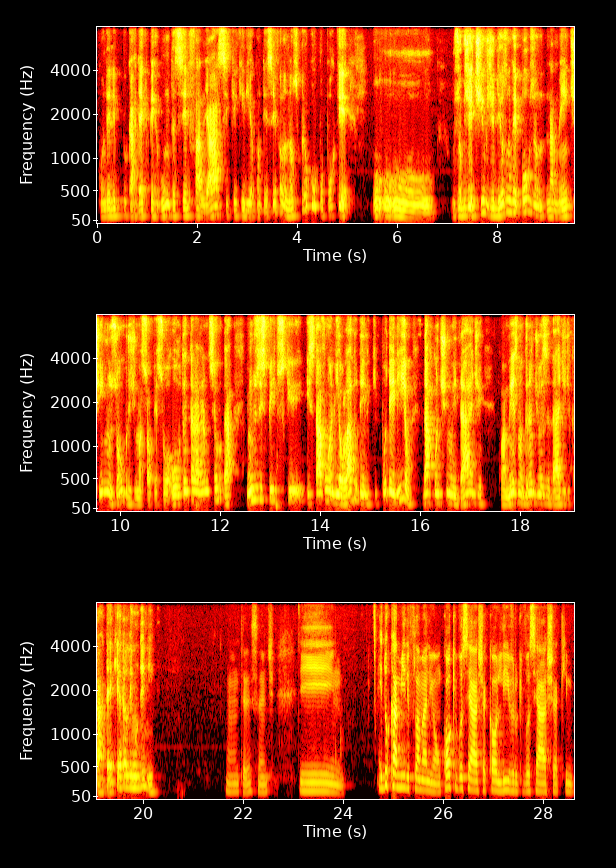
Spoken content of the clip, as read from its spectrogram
quando ele, o Kardec pergunta se ele falhasse, o que queria acontecer, ele falou, não se preocupe, porque o, o, os objetivos de Deus não repousam na mente e nos ombros de uma só pessoa, outra entrará no seu lugar. E um dos espíritos que estavam ali ao lado dele, que poderiam dar continuidade com a mesma grandiosidade de Kardec, era Leon Denis. Ah, interessante. E, e do Camille Flammarion, qual que você acha, qual livro que você acha que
